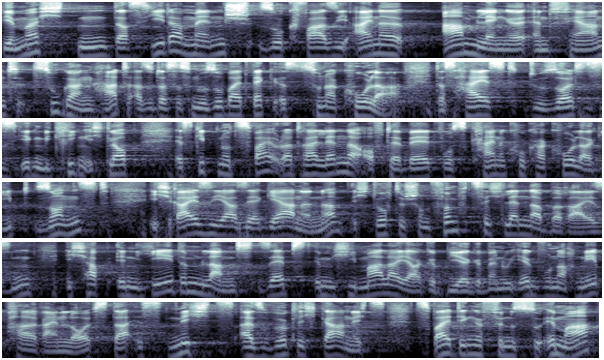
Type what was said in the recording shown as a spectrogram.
wir möchten, dass jeder Mensch so quasi eine Armlänge entfernt Zugang hat, also dass es nur so weit weg ist zu einer Cola. Das heißt, du solltest es irgendwie kriegen. Ich glaube, es gibt nur zwei oder drei Länder auf der Welt, wo es keine Coca-Cola gibt. Sonst, ich reise ja sehr gerne. Ne? Ich durfte schon 50 Länder bereisen. Ich habe in jedem Land, selbst im Himalaya-Gebirge, wenn du irgendwo nach Nepal reinläufst, da ist nichts, also wirklich gar nichts. Zwei Dinge findest du immer.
